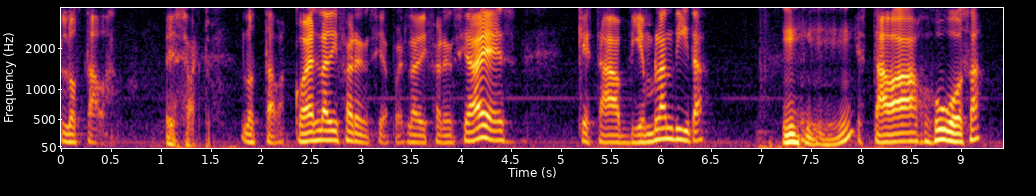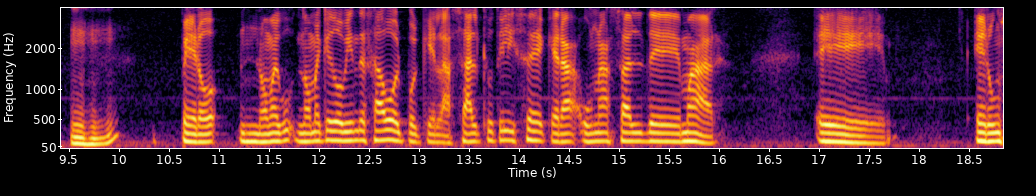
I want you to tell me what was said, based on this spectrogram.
Lo estaba. Exacto. lo estaba. ¿Cuál es la diferencia? Pues la diferencia es que estaba bien blandita, estaba jugosa, pero no me, no me quedó bien de sabor porque la sal que utilicé, que era una sal de mar, eh, era, un-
